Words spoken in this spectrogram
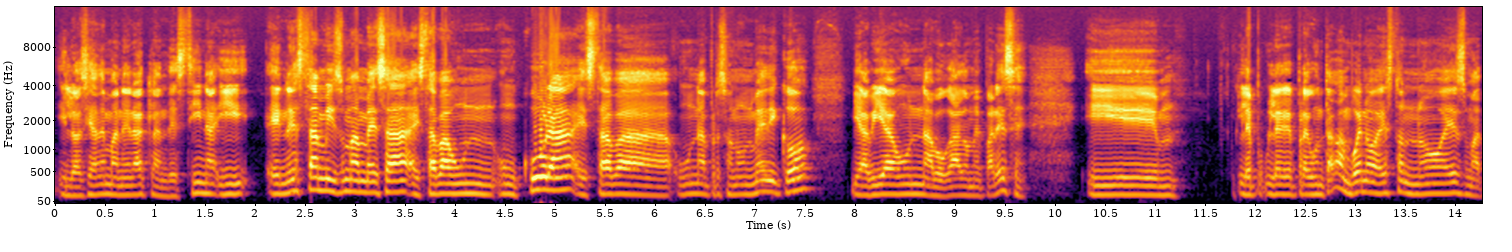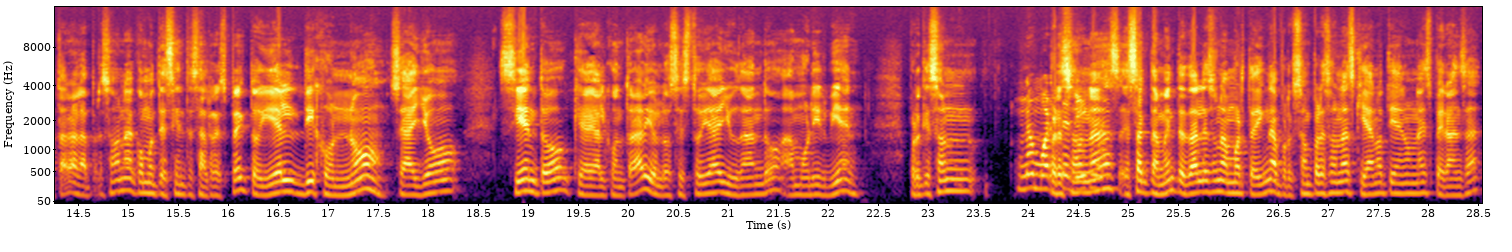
y lo hacía de manera clandestina. Y en esta misma mesa estaba un, cura, estaba una persona, un médico y había un abogado, me parece. Y le, le, preguntaban, bueno, esto no es matar a la persona, ¿cómo te sientes al respecto? Y él dijo, no, o sea, yo siento que al contrario, los estoy ayudando a morir bien, porque son una muerte personas, exactamente, darles una muerte digna, porque son personas que ya no tienen una esperanza,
